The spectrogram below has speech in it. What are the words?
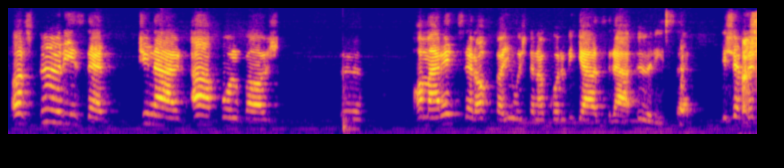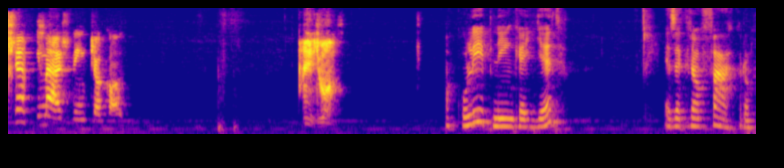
az őrizzed, csináld, ápolgasd, ha már egyszer adta Jóisten, akkor vigyázz rá, őrizzed. És ebben semmi más nincs, csak az. Így van. Akkor lépnénk egyet ezekre a fákra.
